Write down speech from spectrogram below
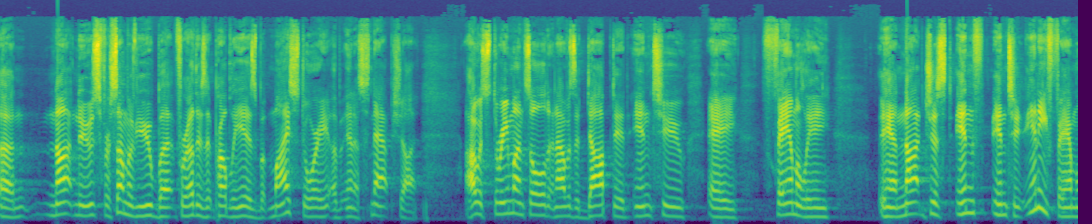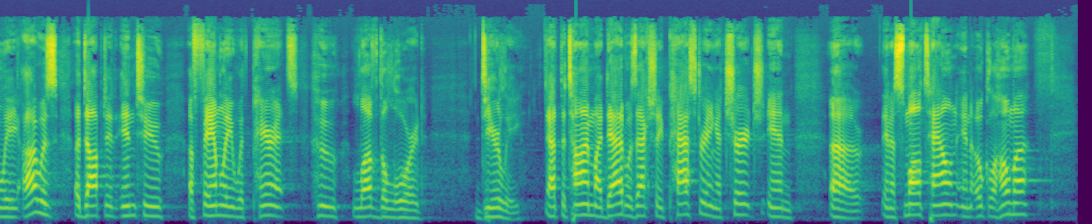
uh, not news for some of you, but for others it probably is. But my story of, in a snapshot, I was three months old and I was adopted into a family, and not just in, into any family. I was adopted into a family with parents who loved the Lord dearly. At the time, my dad was actually pastoring a church in, uh, in a small town in Oklahoma.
